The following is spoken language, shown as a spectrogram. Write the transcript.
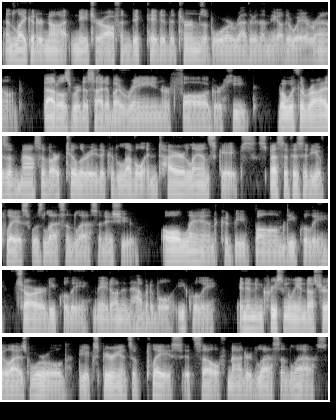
and like it or not, nature often dictated the terms of war rather than the other way around. Battles were decided by rain or fog or heat. But with the rise of massive artillery that could level entire landscapes, specificity of place was less and less an issue. All land could be bombed equally, charred equally, made uninhabitable equally. In an increasingly industrialized world, the experience of place itself mattered less and less,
